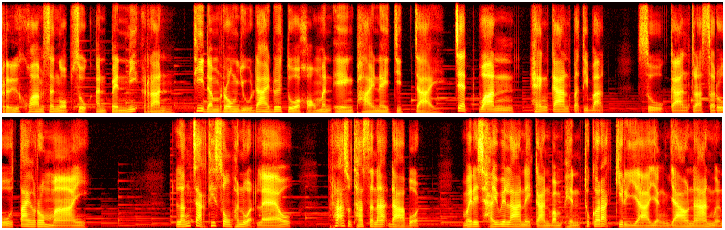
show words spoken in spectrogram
หรือความสงบสุขอันเป็นนิรันดร์ที่ดำรงอยู่ได้ด้วยตัวของมันเองภายในจิตใจเจ็ดวัน แห่งการปฏิบัติ สู่การตรัสรู้ใต้ร่มไม้ หลังจากที่ทรงผนวดแล้ว พระสุทัศนดาบท ไม่ได้ใช้เวลาในการบำเพ็ญทุกรกิริยาอย่างยาวนานเหมือน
